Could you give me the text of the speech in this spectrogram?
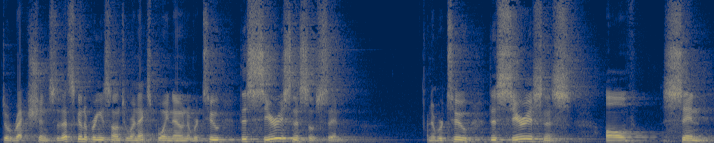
direction. So that's going to bring us on to our next point now. Number two, the seriousness of sin. Number two, the seriousness of sin.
